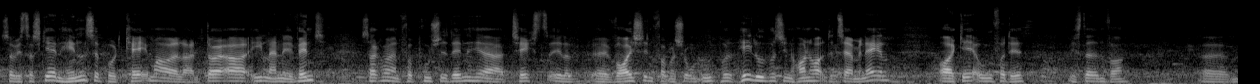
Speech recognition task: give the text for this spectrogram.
Så hvis der sker en hændelse på et kamera eller en dør, en eller anden event, så kan man få pushet denne her tekst eller voice-information ud på, helt ud på sin håndholdte terminal og agere ud fra det i stedet for. Øhm,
